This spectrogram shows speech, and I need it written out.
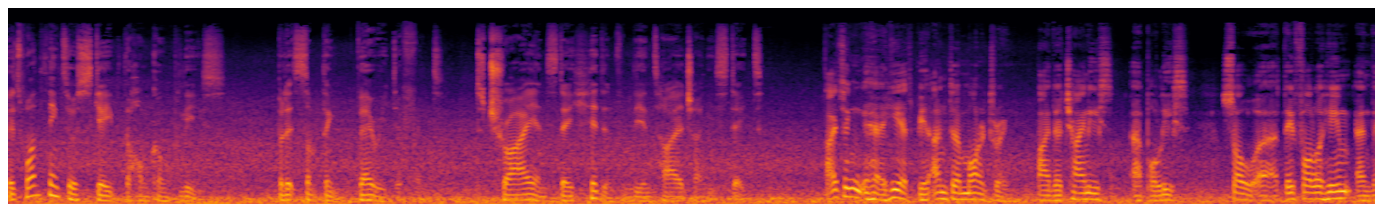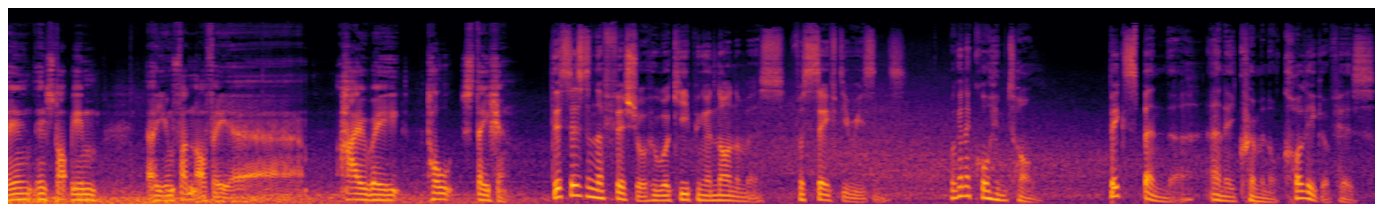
It's one thing to escape the Hong Kong police, but it's something very different to try and stay hidden from the entire Chinese state. I think uh, he has been under monitoring by the Chinese uh, police. So uh, they follow him and then they stop him uh, in front of a uh, highway toll station. This is an official who we're keeping anonymous for safety reasons. We're going to call him Tong. Big Spender and a criminal colleague of his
